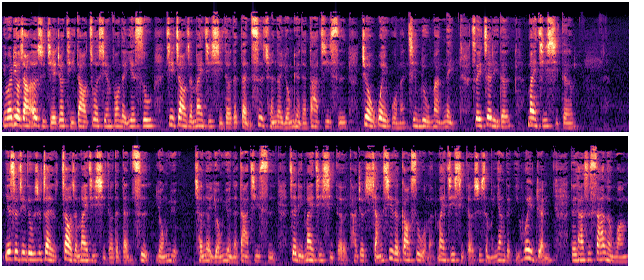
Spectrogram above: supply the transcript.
因为六章二十节就提到做先锋的耶稣，既照着麦基洗德的等次成了永远的大祭司，就为我们进入幔内。所以这里的麦基洗德，耶稣基督是在照着麦基洗德的等次永远。成了永远的大祭司。这里麦基洗德，他就详细的告诉我们，麦基洗德是什么样的一位人。对，他是撒冷王。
